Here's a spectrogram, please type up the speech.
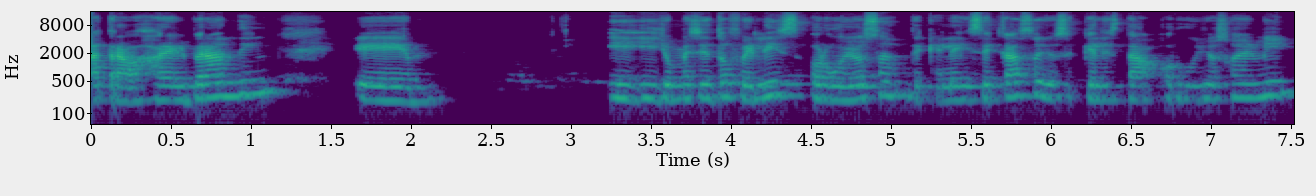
a trabajar el branding. Eh, y, yo me siento feliz, orgullosa de que le hice caso, yo sé que él está orgulloso de mí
